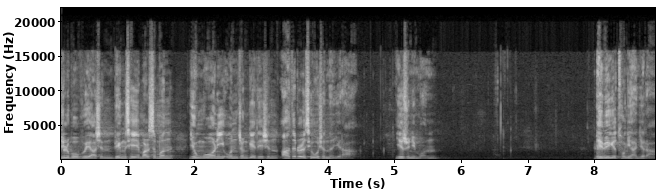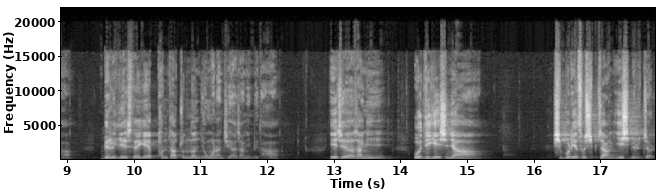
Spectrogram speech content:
율법에 하신 맹세의 말씀은 영원히 온전게 되신 아들을 세우셨느니라. 예수님은 레위계통이 아니라 멜기세덱의 판타 쫓는 영원한 제사장입니다. 이 제사장이 어디 계시냐? 시브리에서 10장 21절.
